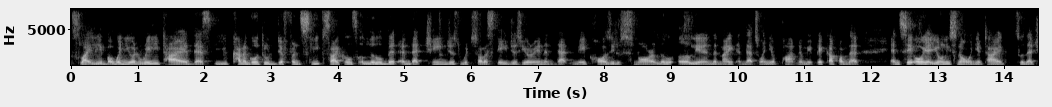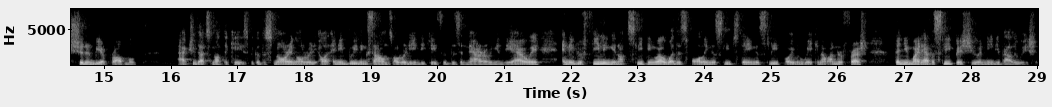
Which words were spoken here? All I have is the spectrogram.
slightly. But when you're really tired, there's you kind of go through different sleep cycles a little bit, and that changes which sort of stages you're in, and that may cause you to snore a little earlier in the night, and that's when your partner may pick up on that and say, "Oh yeah, you only snore when you're tired," so that shouldn't be a problem. Actually, that's not the case because the snoring already or any breathing sounds already indicates that there's a narrowing in the airway. And if you're feeling you're not sleeping well, whether it's falling asleep, staying asleep, or even waking up under fresh, then you might have a sleep issue and need evaluation.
